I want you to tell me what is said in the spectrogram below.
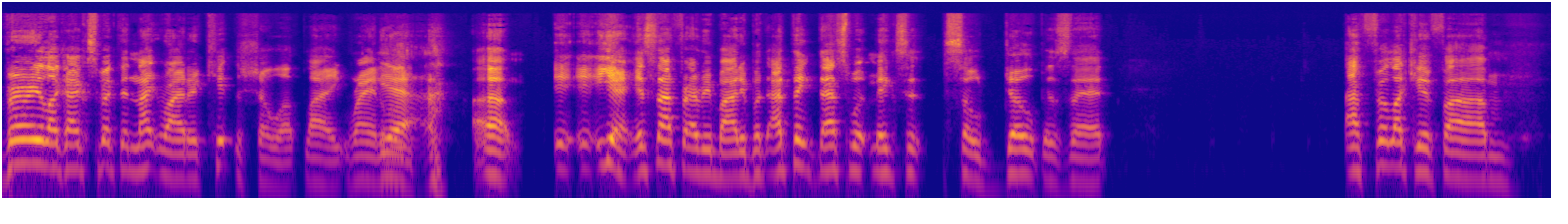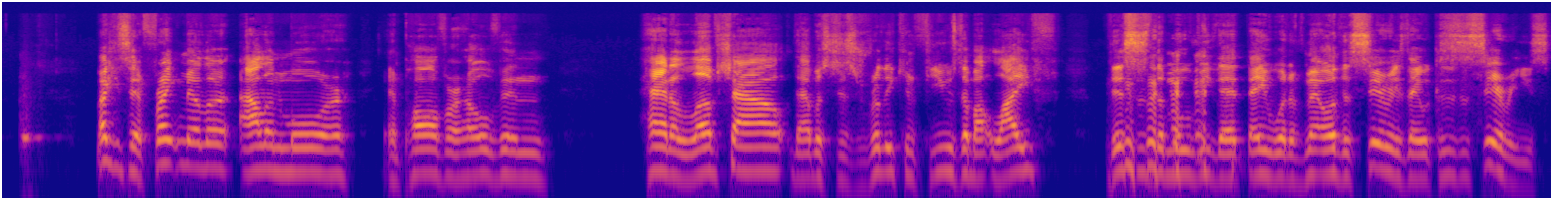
very like i expected Knight rider KITT to show up like randomly Yeah. um it- it- yeah it's not for everybody but i think that's what makes it so dope is that i feel like if um like you said frank miller alan moore and paul verhoeven had a love child that was just really confused about life this is the movie that they would have met, or the series they would because it's a series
